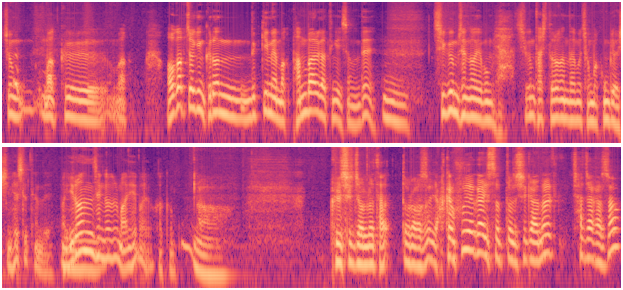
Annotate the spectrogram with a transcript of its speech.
좀 막 그 막 억압적인 그런 느낌의 막 반발 같은 게 있었는데 음. 지금 생각해 보면 야 지금 다시 돌아간다면 정말 공부 열심히 했을 텐데 막 이런 음. 생각을 많이 해봐요 가끔. 아. 그 시절로 다 돌아가서 약간 후회가 있었던 시간을 찾아가서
